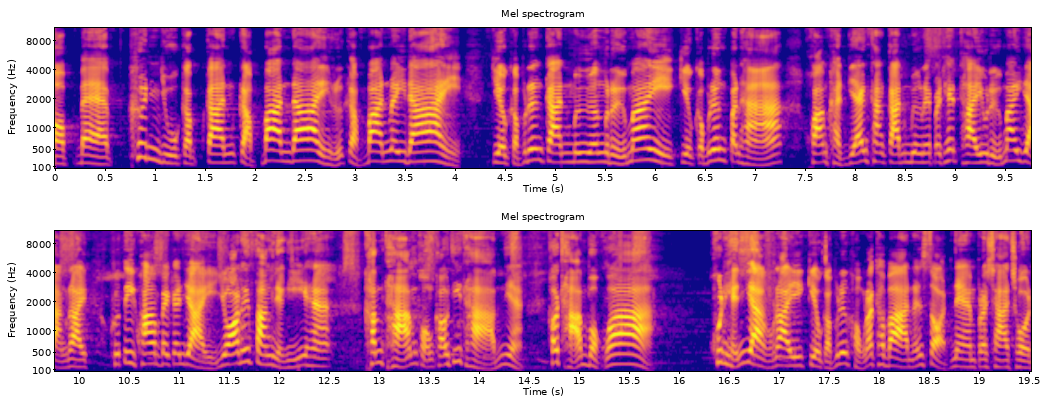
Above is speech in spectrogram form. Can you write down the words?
อบแบบขึ้นอยู่กับการกลับบ้านได้หรือกลับบ้านไม่ได้ เกี่ยวกับเรื่องการเมืองหรือไม่เกี่ยวกับเรื่องปัญหา ความขัดแย้งทางการเมืองในประเทศไทยหรือไม่อย่างไรคือตีความไปกันใหญ่ ย้อนให้ฟังอย่างนี้ฮะคำถามของเขาที่ถามเนี่ยเขาถามบอกว่าคุณเห็นอย่างไรเกี่ยวกับเรื่องของรัฐบาลนั้นสอดแนมประชาชน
